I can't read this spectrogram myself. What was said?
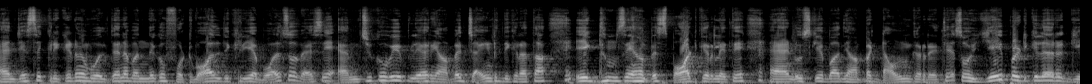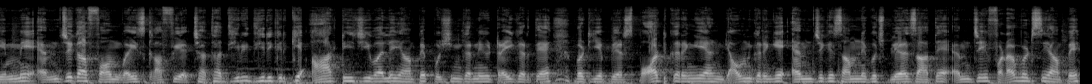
एंड जैसे क्रिकेट क्रिकेट में बोलते हैं ना, बंदे को फुटबॉल दिख रही है बॉल सो वैसे एम को भी प्लेयर यहाँ पे जाइंट दिख रहा था, एकदम से यहाँ पे स्पॉट कर लेते एंड उसके बाद यहाँ पे डाउन कर रहे थे। सो ये पर्टिकुलर गेम में एम का फॉर्म वाइज काफ़ी अच्छा था। धीरे धीरे करके आरटीजी वाले यहाँ पे पुशिंग करने की ट्राई करते हैं बट ये प्लेयर स्पॉट करेंगे एंड डाउन करेंगे। एम के सामने कुछ प्लेयर्स आते हैं एम फटाफट से यहाँ पे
